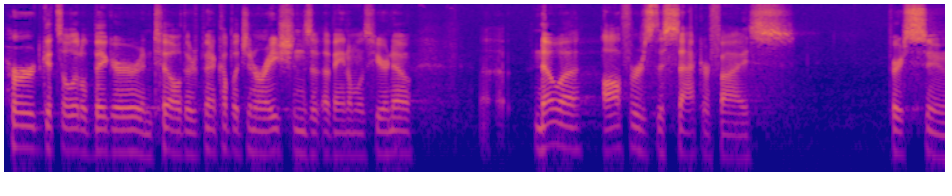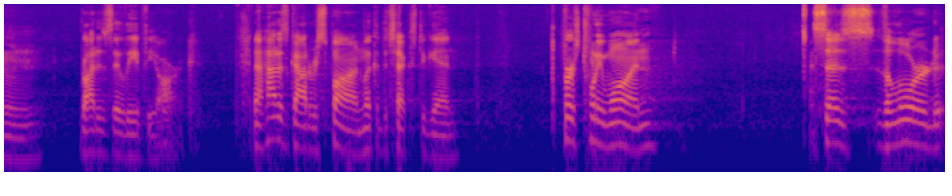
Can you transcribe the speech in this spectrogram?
herd gets a little bigger, until there's been a couple of generations of, of animals here. No. Uh, Noah offers the sacrifice very soon, right as they leave the ark. Now, how does God respond? Look at the text again. Verse 21 says, The Lord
